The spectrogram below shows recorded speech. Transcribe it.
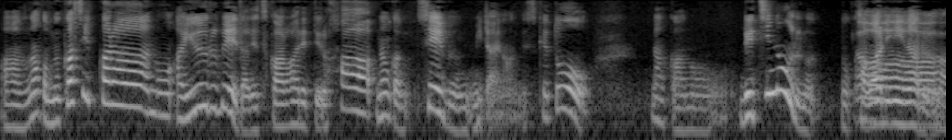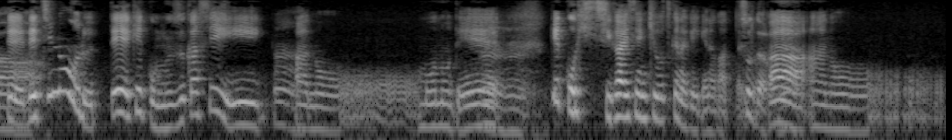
あの、なんか昔から、あの、アユールベーダで使われてる歯、なんか成分みたいなんですけど、なんかあの、レチノールのの代わりになる。で、レチノールって結構難しい、うん。あの、ものうんで、うん。結構紫外線気をつけなきゃいけなかったりとか、あの、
